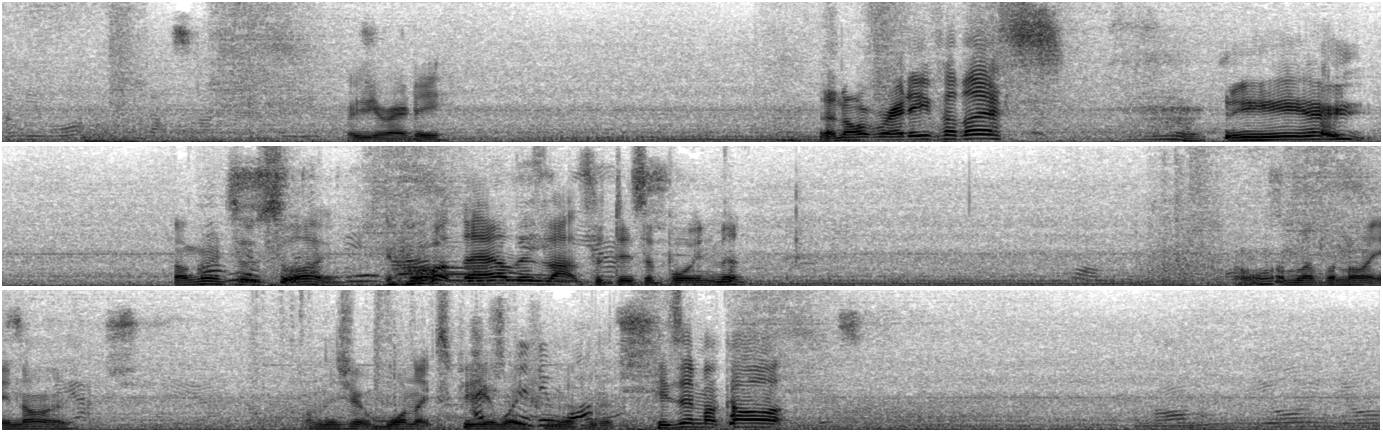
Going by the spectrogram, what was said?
I mean, what? That's not Are you ready? They're not ready for this! I'm going so slow. what the hell is that? That's a disappointment. Oh, I'm level 99. I'm literally at 1 XP away from leveling. He's in my car! You're in your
